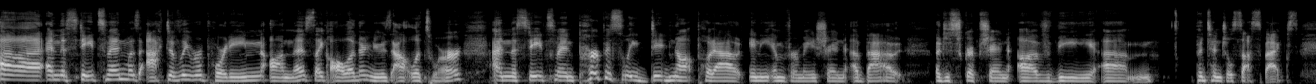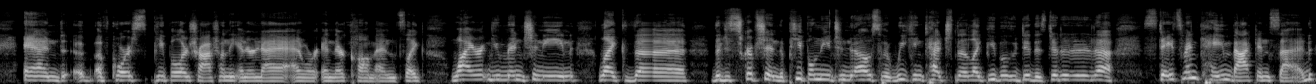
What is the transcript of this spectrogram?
uh, and the Statesman was actively reporting on this, like all other news outlets were. And the Statesman purposely did not put out any information about a description of the um, potential suspects. And uh, of course, people are trash on the internet and were in their comments like, why aren't you mentioning like the the description? The people need to know so that we can catch the like people who did this. Da, da, da, da. Statesman came back and said,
